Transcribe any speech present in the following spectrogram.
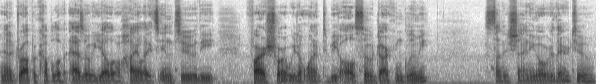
I'm going to drop a couple of azo yellow highlights into the far shore. We don't want it to be all so dark and gloomy. sun is shining over there too.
